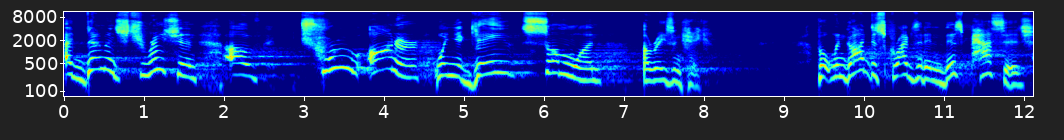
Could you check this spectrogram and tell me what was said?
a demonstration of true honor when you gave someone a raisin cake. But when God describes it in this passage,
